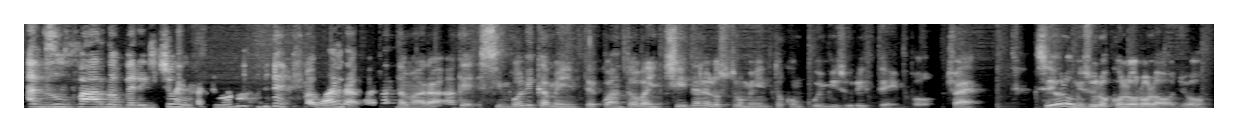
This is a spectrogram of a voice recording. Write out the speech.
azzuffarlo per il ciuffo. ma guarda, guarda Tamara, anche simbolicamente quanto va a incidere lo strumento con cui misuri il tempo. Cioè, se io lo misuro con l'orologio,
